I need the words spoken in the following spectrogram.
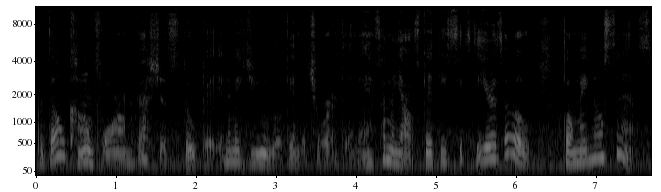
But don't come for him. That's just stupid. And it makes you look immature. And some of y'all's 50, 60 years old. Don't make no sense.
